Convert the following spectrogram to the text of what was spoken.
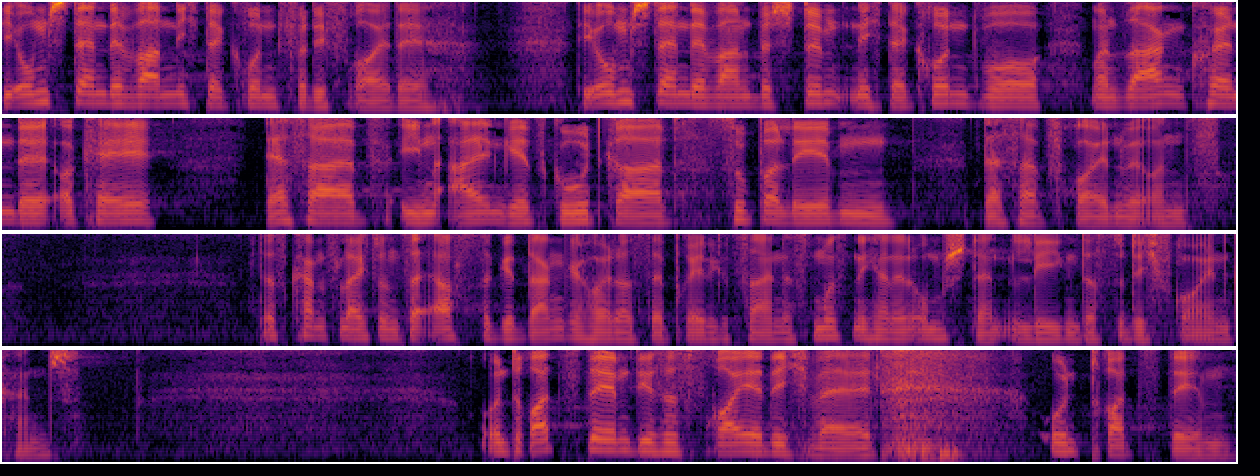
Die Umstände waren nicht der Grund für die Freude. Die Umstände waren bestimmt nicht der Grund, wo man sagen könnte, okay, deshalb ihnen allen geht's gut gerade, super Leben, deshalb freuen wir uns. Das kann vielleicht unser erster Gedanke heute aus der Predigt sein. Es muss nicht an den Umständen liegen, dass du dich freuen kannst. Und trotzdem dieses Freue dich Welt. Und trotzdem,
